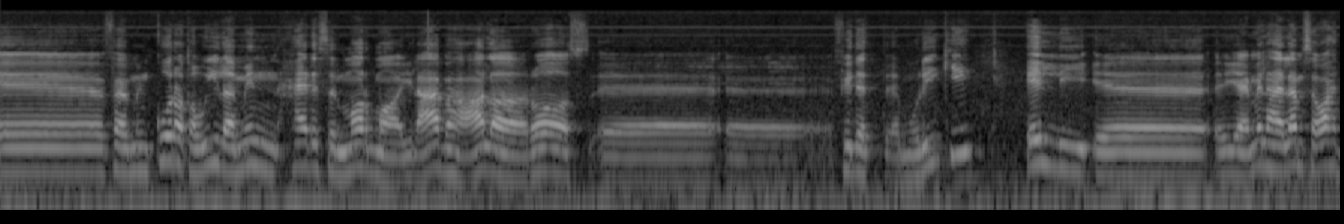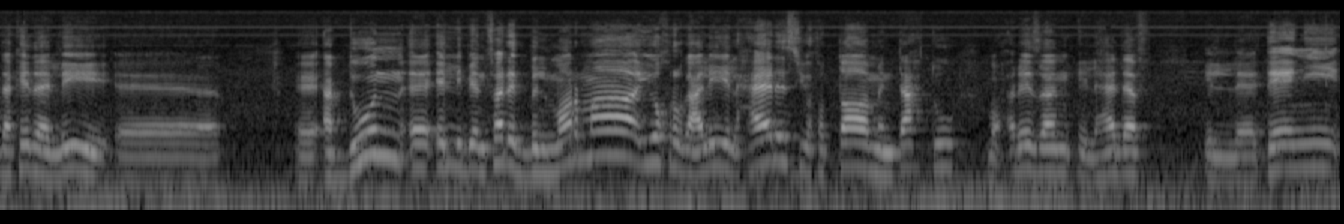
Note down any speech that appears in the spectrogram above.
آه، فمن كرة طويلة من حارس المرمى يلعبها على راس آه، آه، فدة موريكي اللي يعملها لمسة واحدة كده ل أبدون اللي بينفرد بالمرمى يخرج عليه الحارس يحطها من تحته محرزا الهدف الثاني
